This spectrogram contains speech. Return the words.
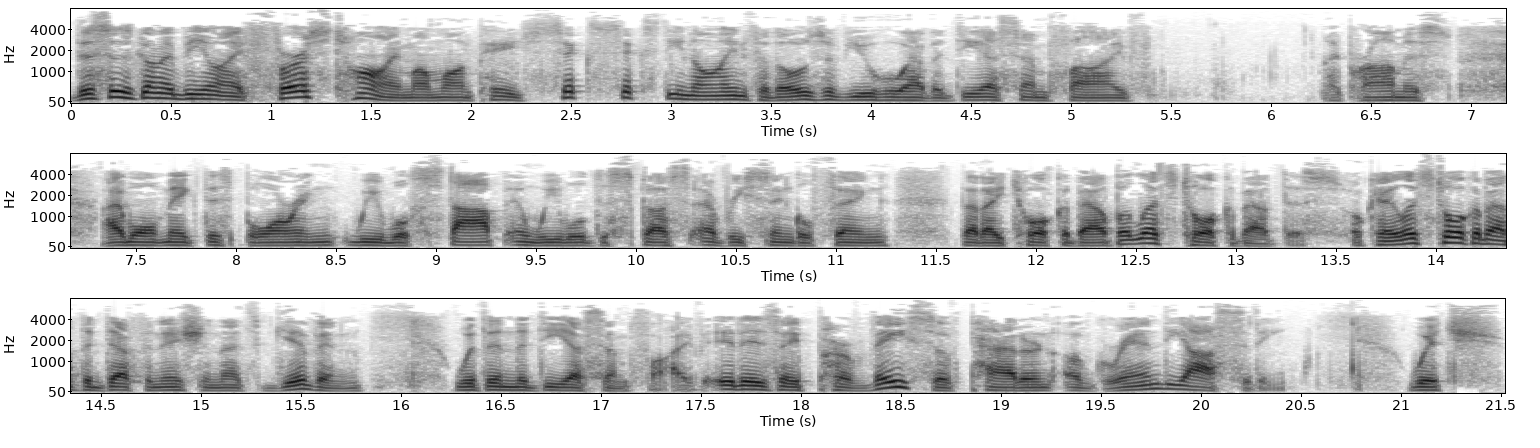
this is going to be my first time. I'm on page 669 for those of you who have a DSM 5. I promise I won't make this boring. We will stop and we will discuss every single thing that I talk about. But let's talk about this, okay? Let's talk about the definition that's given within the DSM 5. It is a pervasive pattern of grandiosity, which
